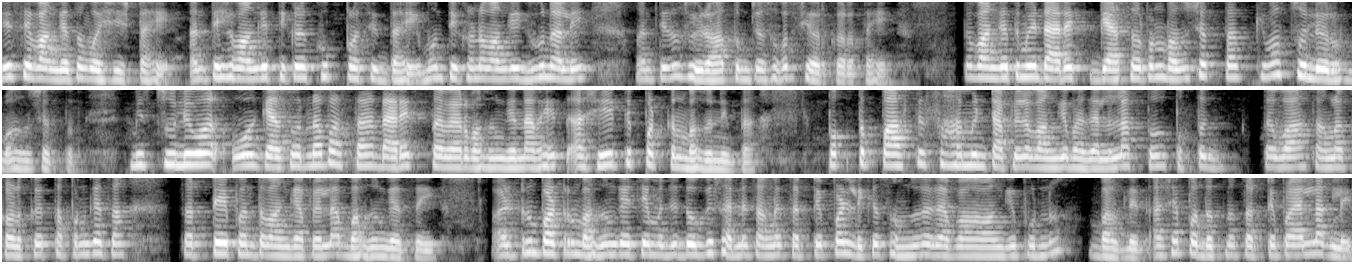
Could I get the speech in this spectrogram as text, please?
हेच हे वांग्याचं वैशिष्ट्य आहे. आणि ते हे वांगे तिकडे खूप प्रसिद्ध आहे. म्हणून तिकडनं वांगे घेऊन आले आणि त्याचाच व्हिडिओ हा तुमच्यासोबत शेअर करत आहे. तर वांगे तुम्ही डायरेक्ट गॅसवर पण भाजू शकतात किंवा चुलीवर भाजू शकतात. मी चुलीवर व गॅसवर न भाजता डायरेक्ट तव्यावर भाजून घेणार आहेत. असे ते पटकन भाजून निघतात. फक्त पाच ते सहा मिनटं आपल्याला वांगे भाजायला लागतो. फक्त तवा चांगला कडकत तापून घ्यायचा. चट्टेपर्यंत वांगे आपल्याला भाजून घ्यायचं. आहे अलटून पाटून भाजून घ्यायचे. म्हणजे दोघी साईडने चांगले चट्टे पडले की समजून त्या वांगे पूर्ण भाजलेत. अशा पद्धतीनं चट्टे पडायला लागले.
